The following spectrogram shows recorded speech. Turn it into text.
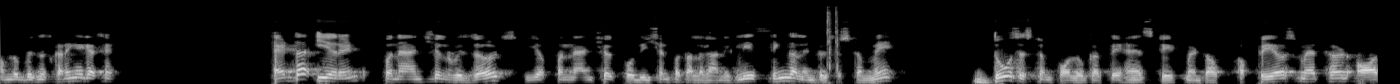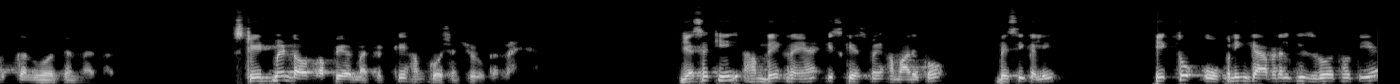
हम लोग बिज़नेस करेंगे कैसे? At the year end financial results या फाइनेंशियल पोजीशन पता लगाने के लिए सिंगल एंट्री सिस्टम में दो सिस्टम फॉलो करते हैं स्टेटमेंट ऑफ़ अफेयर्स मेथड और conversion method statement of affair method के हम क्वेश्चन शुरू कर रहे हैं। जैसे कि हम देख रहे हैं इस केस में हमारे को बेसिकली एक तो ओपनिंग कैपिटल की ज़रूरत होती है,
